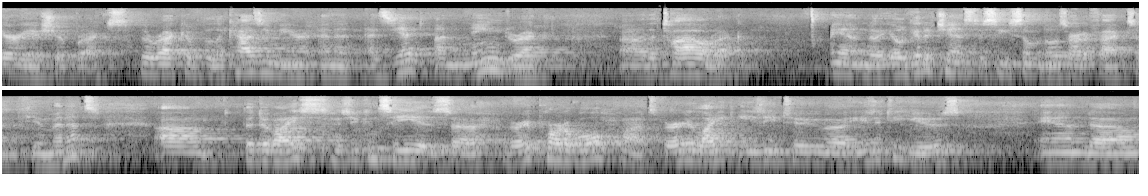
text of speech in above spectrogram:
area shipwrecks, the wreck of the Le Casimir and an as yet unnamed wreck, uh, the Tile wreck. And uh, you'll get a chance to see some of those artifacts in a few minutes. Um, the device, as you can see, is uh, very portable. Uh, it's very light, easy to uh, easy to use. And um,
